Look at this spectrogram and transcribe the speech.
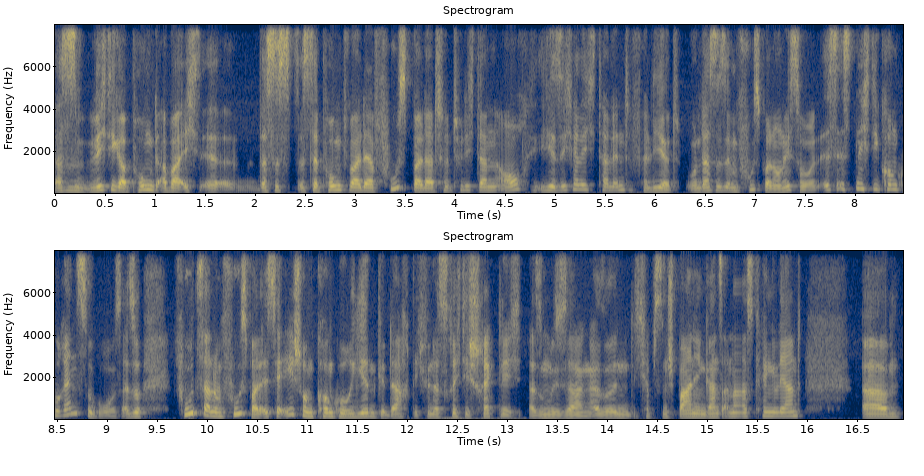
Das ist ein wichtiger Punkt, aber ich, äh, das ist, das ist der Punkt, weil der Fußball da natürlich dann auch hier sicherlich Talente verliert. Und das ist im Fußball noch nicht so. Es ist nicht die Konkurrenz so groß. Also Futsal und Fußball ist ja eh schon konkurrierend gedacht. Ich finde das richtig schrecklich, also muss ich sagen. Also in, ich habe es in Spanien ganz anders kennengelernt. Ähm,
